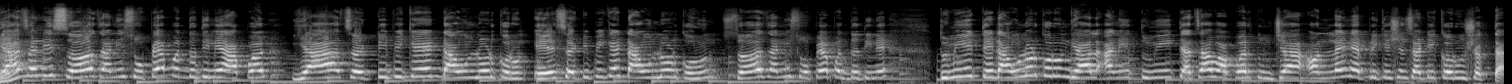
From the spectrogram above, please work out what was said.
त्यासाठी सहज आणि सोप्या पद्धतीने आपण या सर्टिफिकेट डाउनलोड करून हे सर्टिफिकेट डाउनलोड करून सहज आणि सोप्या पद्धतीने तुम्ही ते डाउनलोड करून घ्याल आणि तुम्ही त्याचा वापर तुमच्या ऑनलाईन ॲप्लिकेशनसाठी करू शकता.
